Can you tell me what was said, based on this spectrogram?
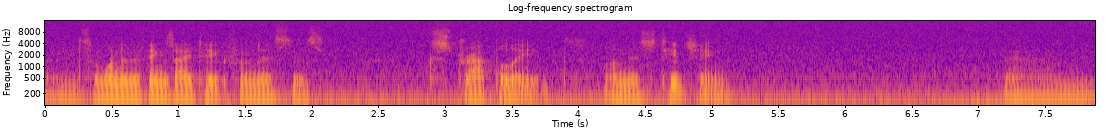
And so one of the things I take from this is extrapolate on this teaching. Um,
